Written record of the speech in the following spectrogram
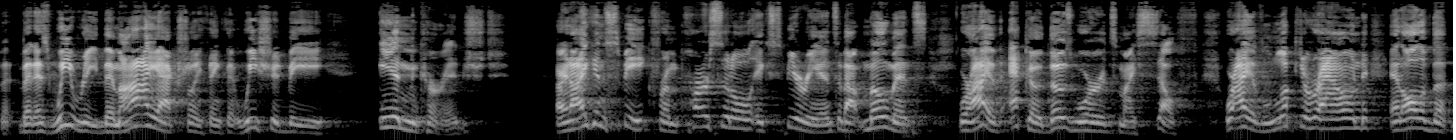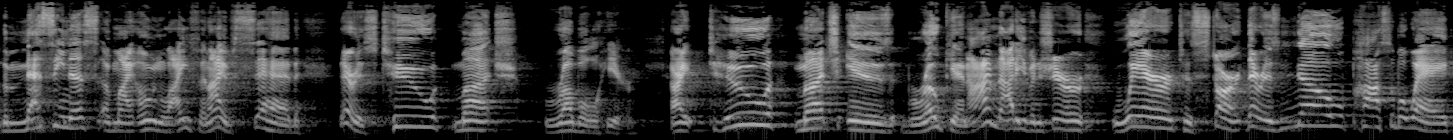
But, but as we read them, I actually think that we should be encouraged all right, I can speak from personal experience about moments where I have echoed those words myself, where I have looked around at all of the, the messiness of my own life and I have said, there is too much rubble here. All right, too much is broken. I'm not even sure where to start. There is no possible way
